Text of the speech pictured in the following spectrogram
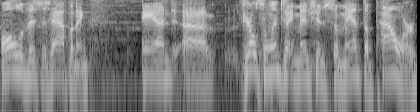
All of this is happening. And uh, Gerald Celente mentioned Samantha Power,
